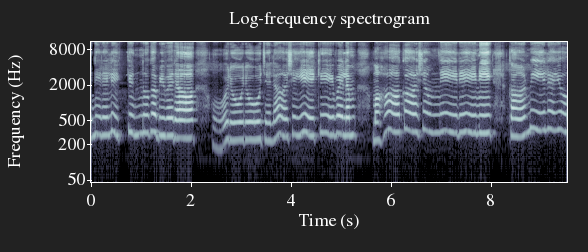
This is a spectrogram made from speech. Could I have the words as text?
നിഴലിക്കുന്നു കവിവര ഓരോരോ ജലാശയെ കേവലം മഹാകാശം നേരെ നീ കാൺമീലയോ?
